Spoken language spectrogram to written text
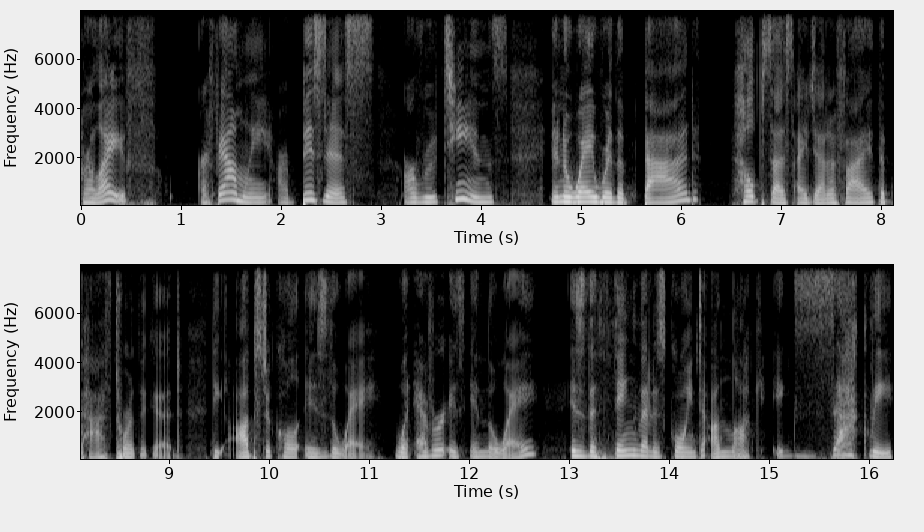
our life our family, our business, our routines in a way where the bad helps us identify the path toward the good. The obstacle is the way. Whatever is in the way is the thing that is going to unlock exactly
